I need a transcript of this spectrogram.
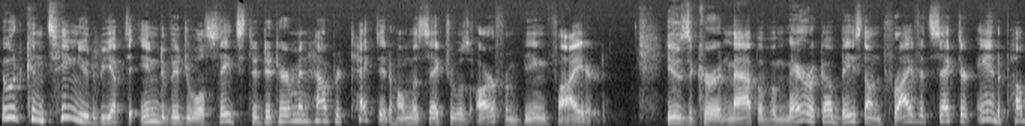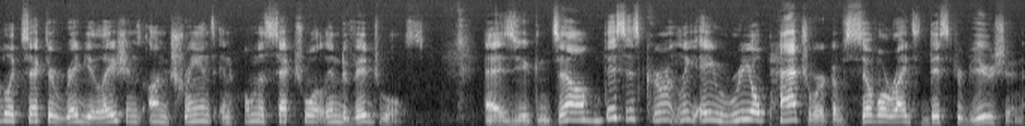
it would continue to be up to individual states to determine how protected homosexuals are from being fired. Here's the current map of America based on private sector and public sector regulations on trans and homosexual individuals. As you can tell, this is currently a real patchwork of civil rights distribution.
